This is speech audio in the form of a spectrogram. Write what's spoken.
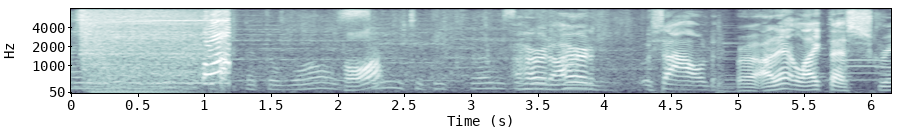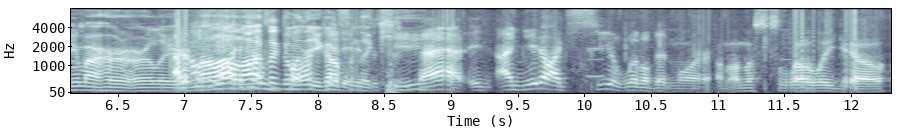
I know, but the walls Huh? seem to be closing. I heard. I heard a sound. Bro, I didn't like that scream I heard earlier. I don't Not, like, like the one that you got from the. This key. bad. It- I need to like see a little bit more. I'm, I'm gonna slowly go.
